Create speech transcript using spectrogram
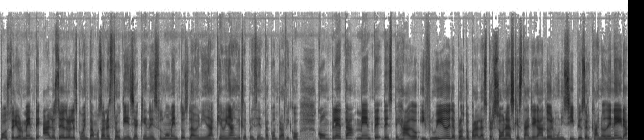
Posteriormente a los cedros les comentamos a nuestra audiencia que en estos momentos la avenida Kevin Ángel se presenta con tráfico completamente despejado y fluido y de pronto para las personas que están llegando del municipio cercano de Neira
